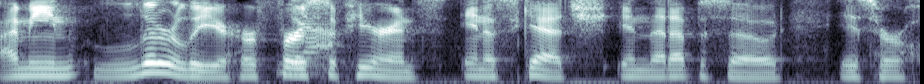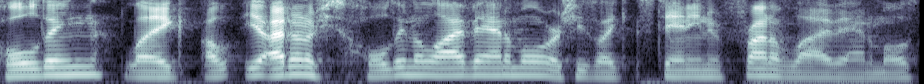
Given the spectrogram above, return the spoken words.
I mean, literally, her first Yeah. appearance in a sketch in that episode is her holding like a, yeah, I don't know if she's holding a live animal or she's like standing in front of live animals,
